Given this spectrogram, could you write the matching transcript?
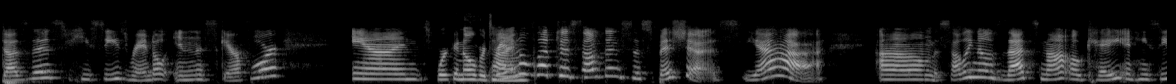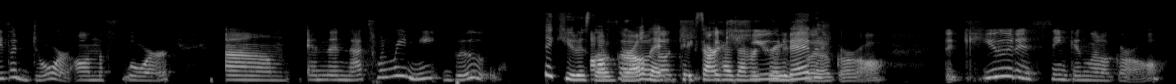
does this, he sees Randall in the scare floor and Working overtime. Randall's up to something suspicious. Yeah. Um, Sully knows that's not okay, and he sees a door on the floor. Um, and then that's when we meet Boo. the cutest little girl that cu- Pixar has ever created. Little girl, the cutest sinking little girl.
